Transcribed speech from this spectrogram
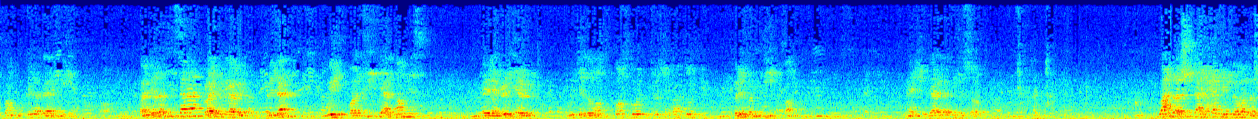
الصنف وكده ده الميديا بعد 30 سنة برايم جرافيك بريزنت with volatility and numbness brain area which is the most possible nutrition factor بريفرنت دي صح؟ ماشي ده هيبقى فيه الشرط 21 بتاع الحاجة اللي هو 21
